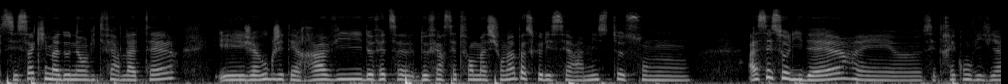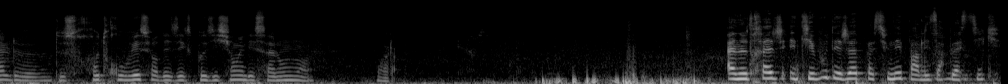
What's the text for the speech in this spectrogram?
c'est ça qui m'a donné envie de faire de la terre. Et j'avoue que j'étais ravie de, de faire cette formation-là parce que les céramistes sont assez solidaires et euh, c'est très convivial de, se retrouver sur des expositions et des salons. Euh, voilà. À notre âge, étiez-vous déjà passionné par les arts plastiques?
